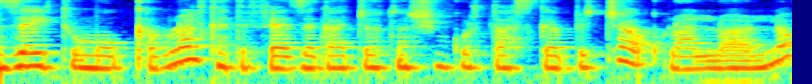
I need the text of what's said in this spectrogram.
ዘይቱ ሞቅ ብሏል። ከትፍ ያዘጋጀሁትን ሽንኩርት አስገብቻ አቁላለዋለሁ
